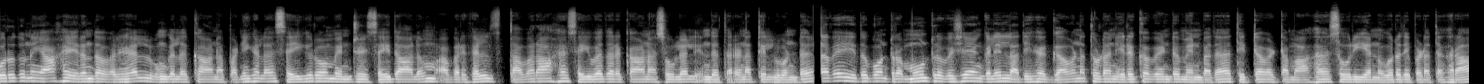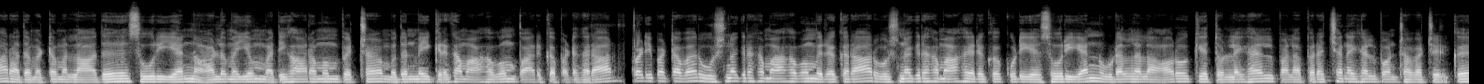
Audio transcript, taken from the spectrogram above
உறுதுணையாக இருந்த அவர்கள் உங்களுக்கான பணிகளை செய்கிறோம் என்று செய்தாலும் அவர்கள் தவறாக செய்வதற்கான சூழல் இந்த தருணத்தில் உண்டு. எனவே இது போன்ற மூன்று விஷயங்களில் அதிக கவனத்துடன் இருக்க வேண்டும் என்பதை திட்டவட்டமாக சூரியன் உறுதிப்படுத்துகிறார். அது மட்டுமல்லாது சூரியன் ஆளுமையும் அதிகாரமும் பெற்ற முதன்மை கிரகமாகவும் பார்க்கப்படுகிறார். அப்படிப்பட்டவர் உஷ்ண கிரகமாகவும் இருக்கிறார். உஷ்ண கிரகமாக இருக்கக்கூடிய சூரியன் உடல்நல ஆரோக்கிய தொல்லைகள் பல பிரச்சனைகள் போன்றவற்றிற்கு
